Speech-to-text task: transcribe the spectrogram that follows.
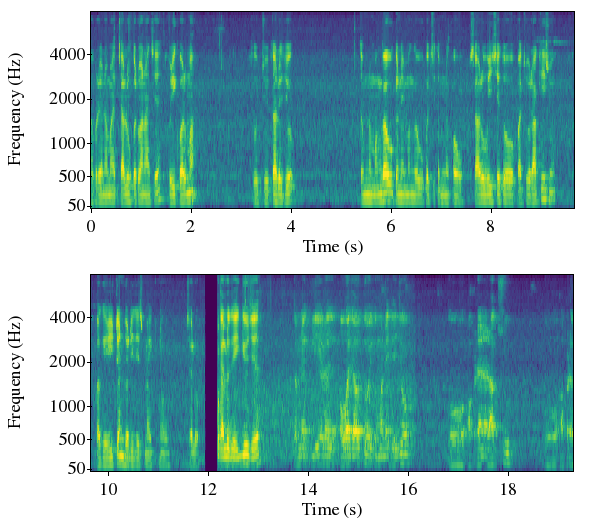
આપણે એના માટે ચાલુ કરવાના છે થોડીક વારમાં. તો જોતા રહેજો. તમને મંગાવવું કે નહીં મંગાવવું પછી તમને કહું. સારું હોય છે તો પાછું રાખીશું. બાકી રિટર્ન કરી દઈશ માઇકને હું ચલો. ચાલુ થઈ ગયું છે. તમને ક્લિયર અવાજ આવતો હોય તો મને કહેજો. તો આપણે એને રાખશું. તો આપણે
